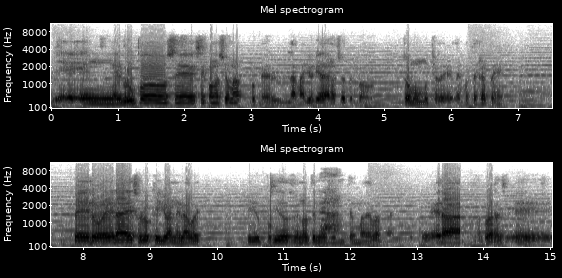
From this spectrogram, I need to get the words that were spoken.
en el grupo se, se, conoció más, porque la mayoría de nosotros somos mucho de, de JRPG, pero era eso lo que yo anhelaba. Yo pues, no tenía ese sistema de batalla, era eh,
